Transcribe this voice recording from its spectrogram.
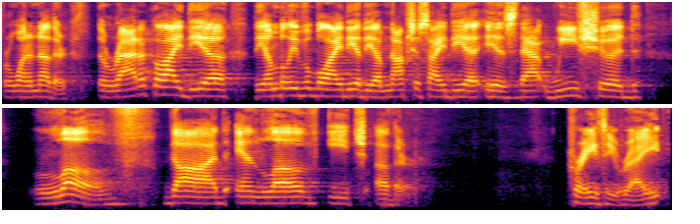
for one another. The radical idea, the unbelievable idea, the obnoxious idea is that we should love God and love each other. Crazy, right?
